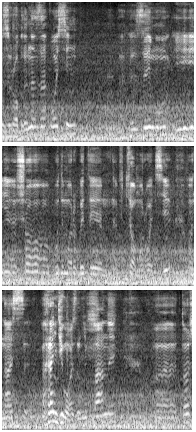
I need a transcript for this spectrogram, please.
зроблено за осінь, е, зиму, і що будемо робити в цьому році. У нас грандіозні плани. Е, Тож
